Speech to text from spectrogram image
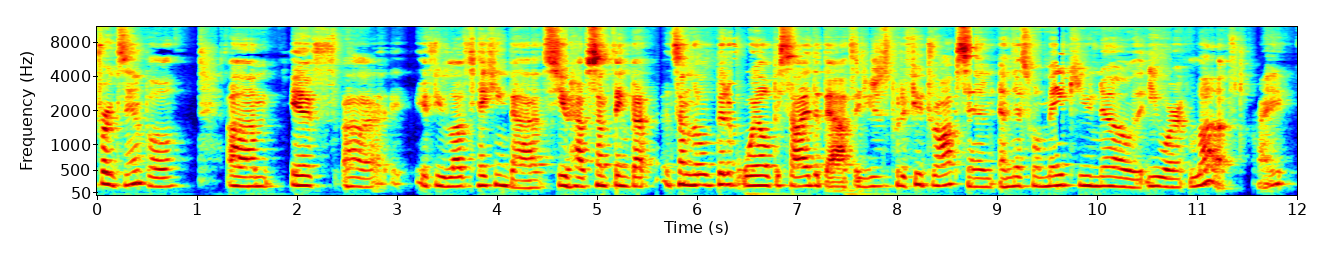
for example, um, if uh, if you love taking baths, you have something but some little bit of oil beside the bath that you just put a few drops in, and this will make you know that you are loved, right?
